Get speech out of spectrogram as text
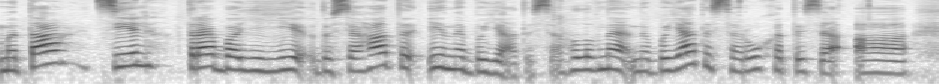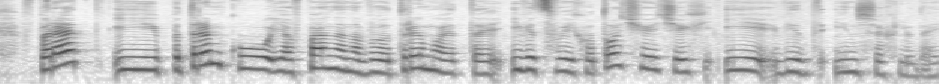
мета, ціль, треба її досягати і не боятися. Головне не боятися, рухатися, а вперед. І підтримку, я впевнена, ви отримуєте і від своїх оточуючих, і від інших людей.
